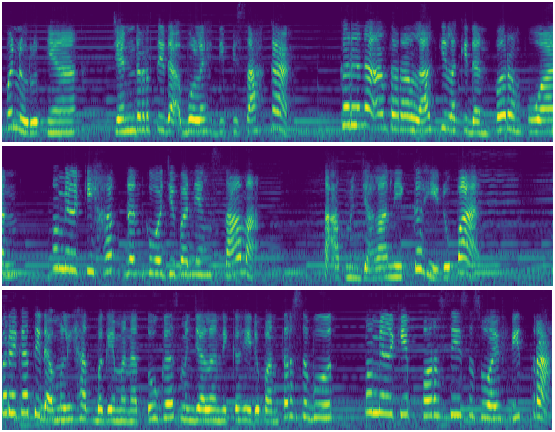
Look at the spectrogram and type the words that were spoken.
Menurutnya, gender tidak boleh dipisahkan karena antara laki-laki dan perempuan memiliki hak dan kewajiban yang sama saat menjalani kehidupan. Mereka tidak melihat bagaimana tugas menjalani kehidupan tersebut memiliki porsi sesuai fitrah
